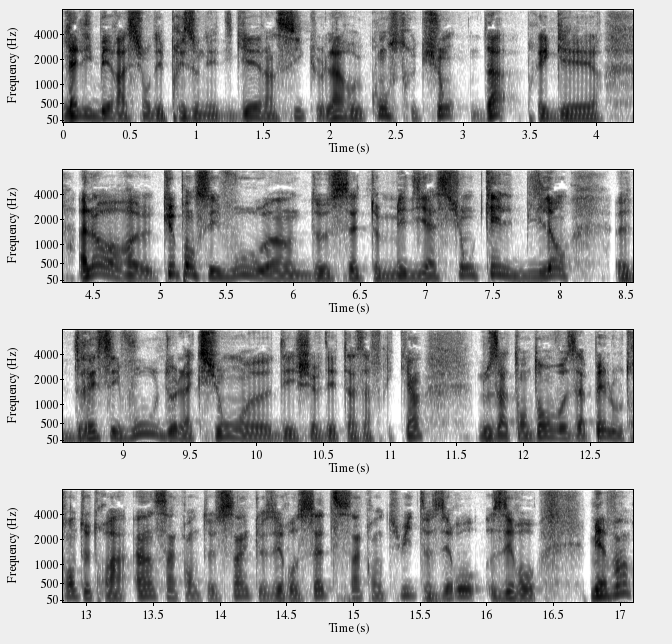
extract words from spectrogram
la libération des prisonniers de guerre ainsi que la reconstruction d'après-guerre. Alors, euh, que pensez-vous hein, de cette médiation? Quel bilan euh, dressez-vous de l'action euh, des chefs d'État africains? Nous attendons vos appels au 33 1 55 07 58 00. Mais avant,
